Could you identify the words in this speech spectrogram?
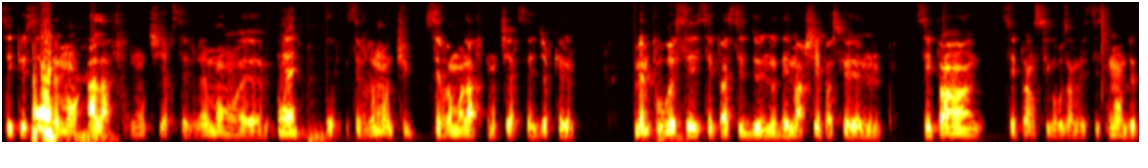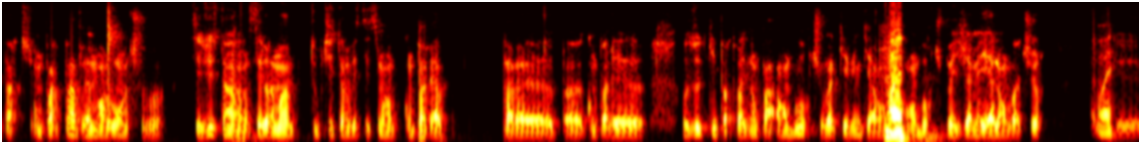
c'est que c'est ouais. vraiment à la frontière. C'est vraiment, euh, ouais. c'est vraiment, c'est vraiment la frontière. C'est-à-dire que même pour eux, c'est facile de nous démarcher parce que c'est pas c'est pas un si gros investissement de partir. On part pas vraiment loin, tu vois. C'est juste un, c'est vraiment un tout petit investissement comparé à, par, euh, par, comparé euh, aux autres qui partent par exemple à Hambourg. Tu vois, Kevin qui est à ouais. Hambourg, tu peux jamais y aller en voiture. Ouais. Euh,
